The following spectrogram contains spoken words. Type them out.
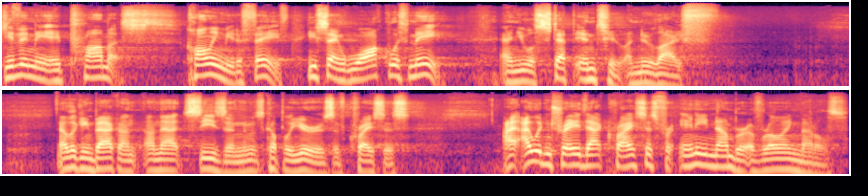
giving me a promise, calling me to faith. He's saying, Walk with me, and you will step into a new life. Now, looking back on, on that season, it was a couple of years of crisis. I, I wouldn't trade that crisis for any number of rowing medals.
